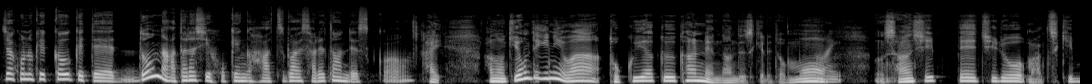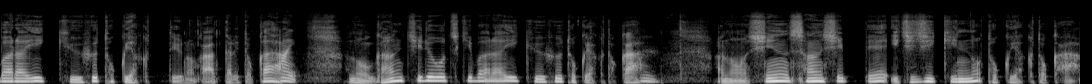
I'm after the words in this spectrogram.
じゃあこの結果を受けてどんな新しい保険が発売されたんですか？はい。あの、基本的には特約関連なんですけれども、はい。三疾病治療、まあ、月払い給付特約っていうのがあったりとか、はい。あの、がん治療月払い給付特約とか、あの、新三疾病一時金の特約とか、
